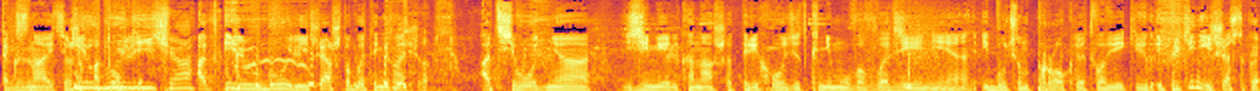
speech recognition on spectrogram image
так знаете же И лбу потомки. Ильича. От, или лбу Ильича, что бы это ни значило. От сегодня земелька наша переходит к нему во владение, и будь он проклят во веки. И прикинь, и сейчас такое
